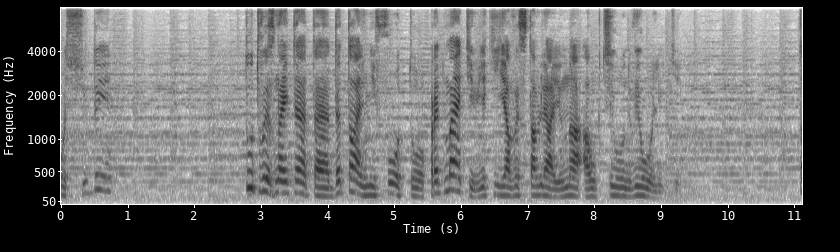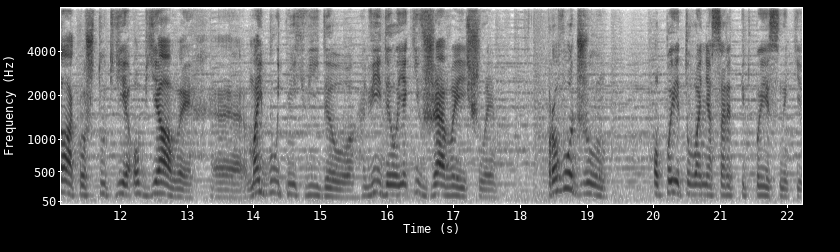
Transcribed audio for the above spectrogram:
ось сюди. Тут ви знайдете детальні фото предметів, які я виставляю на аукціон Віоліті. Також тут є обяви е, майбутніх відео, відео, які вже вийшли. Проводжу опитування серед підписників.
